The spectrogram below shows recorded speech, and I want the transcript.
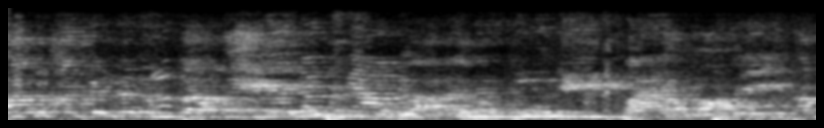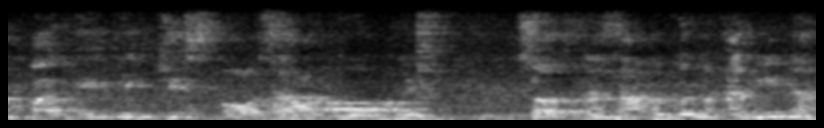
ang ang ganda ng tanong, Eh, ba nagiging Hindi pa bad trait ang pagiging chismosa at good trait? So, nasabi ko na kanina,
